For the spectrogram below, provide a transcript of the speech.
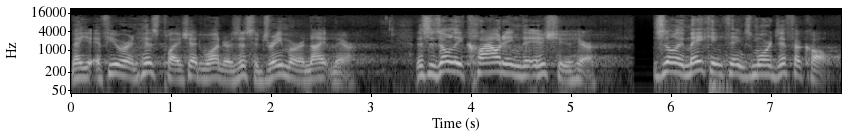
Now, if you were in his place, you'd wonder is this a dream or a nightmare? This is only clouding the issue here, this is only making things more difficult.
